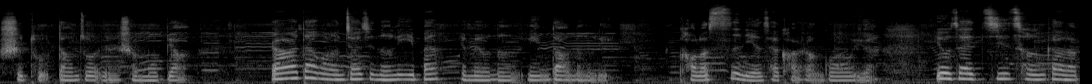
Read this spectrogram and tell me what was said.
仕途当做人生目标。然而，大广交际能力一般，也没有能领导能力，考了四年才考上公务员，又在基层干了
